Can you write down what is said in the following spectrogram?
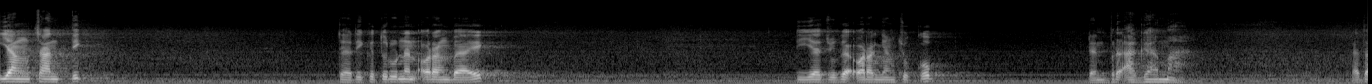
yang cantik dari keturunan orang baik. Dia juga orang yang cukup dan beragama. Kata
